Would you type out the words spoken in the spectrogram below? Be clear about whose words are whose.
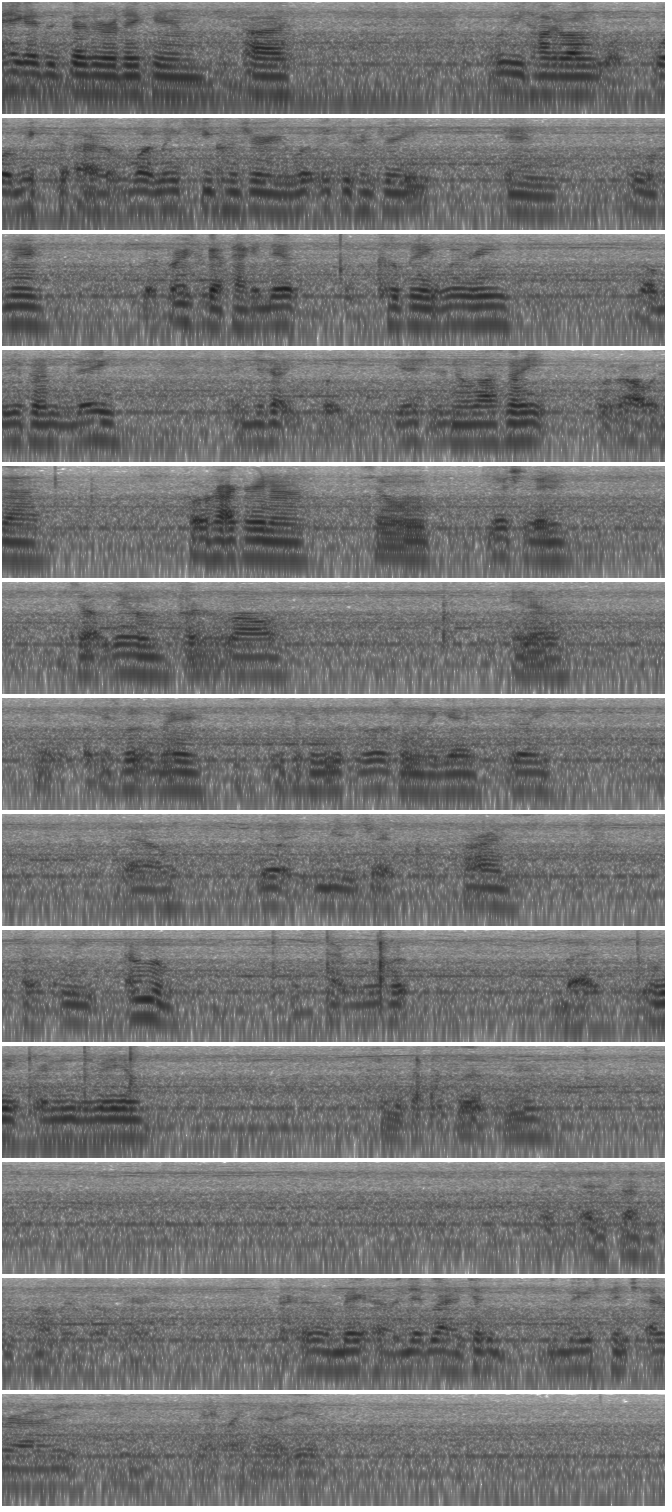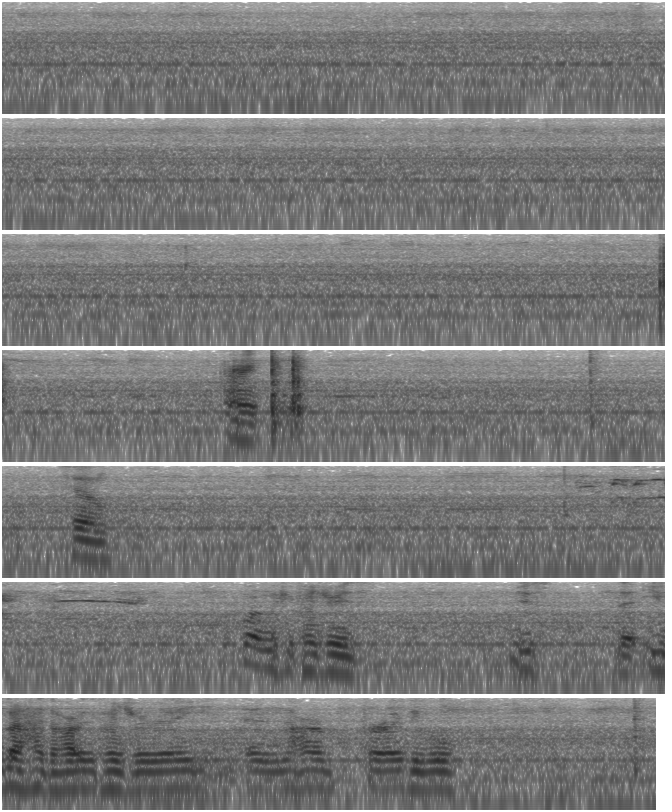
Speaker 1: Hey guys, this guys are Nick uh, be talking about what, what make uh, what makes you country, what makes you country, and we'll go from there. But first, we got a pack of dip, Copenhagen Wintergreen. I'll be dipping on today. And just got, what, yes, you know, last night we went out with a four cracker and a cinnamon yesterday. So them for the wall and uh. I guess what man, just little things, I guess, really, that'll do it, trick. As far but, I mean, I don't know, just pack real but we'll get right into the video. Got the flip here. That's a fresh pump up there. There's a big, uh, dip guy took the biggest pinch ever out of it. And I like that idea. Alright. So, what makes your country is just that you gotta have the heart of the country really and the heart for other people.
